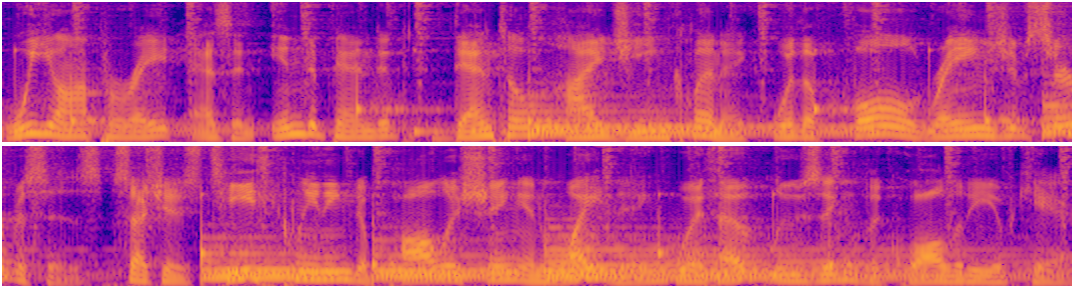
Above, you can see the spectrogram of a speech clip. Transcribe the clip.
We operate as an independent dental hygiene clinic with a full range of services, such as teeth cleaning to polishing and whitening without losing the quality of care.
